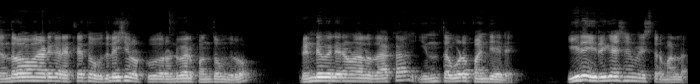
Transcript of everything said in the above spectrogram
చంద్రబాబు నాయుడు గారు ఎట్లయితే వదిలేసారో టూ రెండు వేల పంతొమ్మిదిలో రెండు వేల ఇరవై నాలుగు దాకా ఇంత కూడా పనిచేయలే ఈయన ఇరిగేషన్ మినిస్టర్ మళ్ళా.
